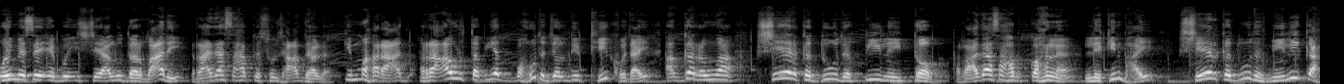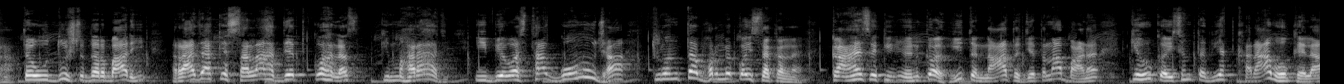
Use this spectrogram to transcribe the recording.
वही में से एगो ईर्ष्यालु दरबारी राजा साहब के सुझाव दिल कि महाराज, राउर तबियत बहुत जल्दी ठीक हो जाये अगर रउआ शेर के दूध पी नहीं तब। राजा साहब कहले, लेकिन भाई शेर के दूध मिली कहाँ? तो दुष्ट दरबारी राजा के सलाह देत कहलस कि, महाराज, ई व्यवस्था गोनू झा तुरंत भर में कई सकल है। काहे से कि इनका हित नात जितना बाढ़ केहू कैसन तबियत खराब होखेला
